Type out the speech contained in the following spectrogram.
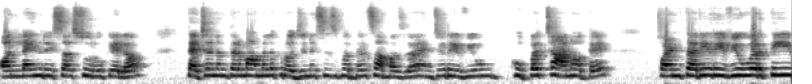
ऑनलाईन रिसर्च सुरू केलं. त्याच्यानंतर मग आम्हाला प्रोजेनेसिसबद्दल समजलं. यांचे रिव्ह्यू खूपच छान होते. पण तरी रिव्ह्यू वरती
